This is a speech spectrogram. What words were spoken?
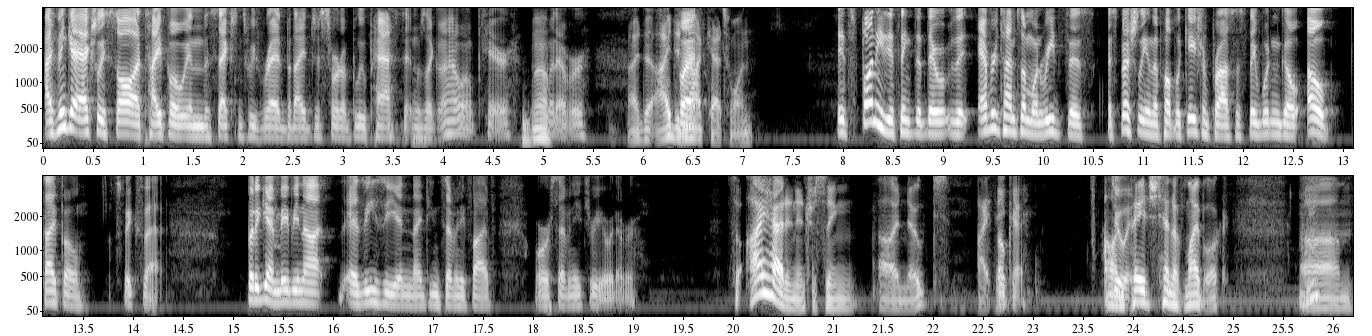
I think I actually saw a typo in the sections we've read, but I just sort of blew past it and was like, oh, I don't care, Well. whatever. I did, I did but- not catch one. It's funny to think that there that every time someone reads this, especially in the publication process, they wouldn't go, "Oh, typo, let's fix that." But again, maybe not as easy in 1975 or 73 or whatever. So I had an interesting uh, note, I think. Okay. on page 10 of my book, Mhm. um,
